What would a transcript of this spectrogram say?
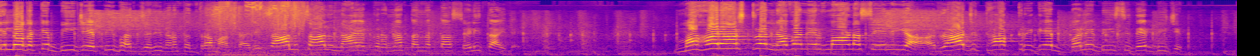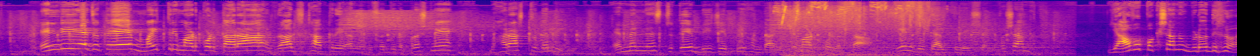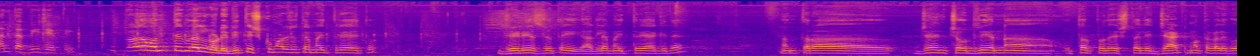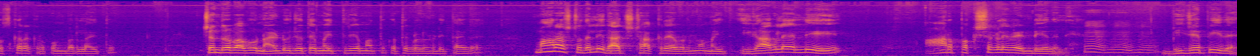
ಗೆಲ್ಲೋದಕ್ಕೆ BJP ಭರ್ಜರಿ ರಣತಂತ್ರ ಮಾಡ್ತಾ ಇದೆ. ಸಾಲು ಸಾಲು ನಾಯಕರನ್ನ ತನ್ನತ್ತ ಸೆಳಿತಾ ಇದೆ. ಮಹಾರಾಷ್ಟ್ರ ನವನಿರ್ಮಾಣ ಸೇನೆಯ ರಾಜ್ ಠಾಕ್ರೆಗೆ ಬಲೆ ಬೀಸಿದೆ ಬಿಜೆಪಿ. ಎನ್ಡಿಎ ಜೊತೆ ಮೈತ್ರಿ ಮಾಡ್ಕೊಳ್ತಾರಾ ರಾಜ್ ಠಾಕ್ರೆ ಅನ್ನೋದು ಸದ್ಯದ ಪ್ರಶ್ನೆ. ಮಹಾರಾಷ್ಟ್ರದಲ್ಲಿ ಎಂಎನ್ಎಸ್ ಜೊತೆ ಬಿಜೆಪಿ ಹೊಂದಾಣಿಕೆ ಮಾಡ್ಕೊಳ್ಳುತ್ತಾ? ಏನಿದು ಕ್ಯಾಲ್ಕುಲೇಷನ್? ಪ್ರಶಾಂತ್, ಯಾವ ಪಕ್ಷನೂ ಬಿಡೋದಿಲ್ಲ ಅಂತ ಬಿಜೆಪಿ. ಕಳೆದ ಒಂದು ತಿಂಗಳಲ್ಲಿ ನೋಡಿ, ನಿತೀಶ್ ಕುಮಾರ್ ಜೊತೆ ಮೈತ್ರಿ ಆಯಿತು. ಜೆ ಡಿ ಎಸ್ ಜೊತೆ ಈಗಾಗಲೇ ಮೈತ್ರಿ ಆಗಿದೆ ನಂತರ ಜಯಂತ್ ಚೌಧರಿಯನ್ನು ಉತ್ತರ ಪ್ರದೇಶದಲ್ಲಿ ಜಾಟ್ ಮತಗಳಿಗೋಸ್ಕರ ಕರ್ಕೊಂಡು ಬರಲಾಯಿತು. ಚಂದ್ರಬಾಬು ನಾಯ್ಡು ಜೊತೆ ಮೈತ್ರಿಯ ಮಾತುಕತೆಗಳು ನಡೀತಾ ಇವೆ. ಮಹಾರಾಷ್ಟ್ರದಲ್ಲಿ ರಾಜ್ ಠಾಕ್ರೆ ಅವರನ್ನು ಮೈ ಈಗಾಗಲೇ ಅಲ್ಲಿ ಆರು ಪಕ್ಷಗಳಿವೆ ಎನ್ ಡಿ ಎದಲ್ಲಿ. ಬಿ ಜೆ ಪಿ ಇದೆ.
